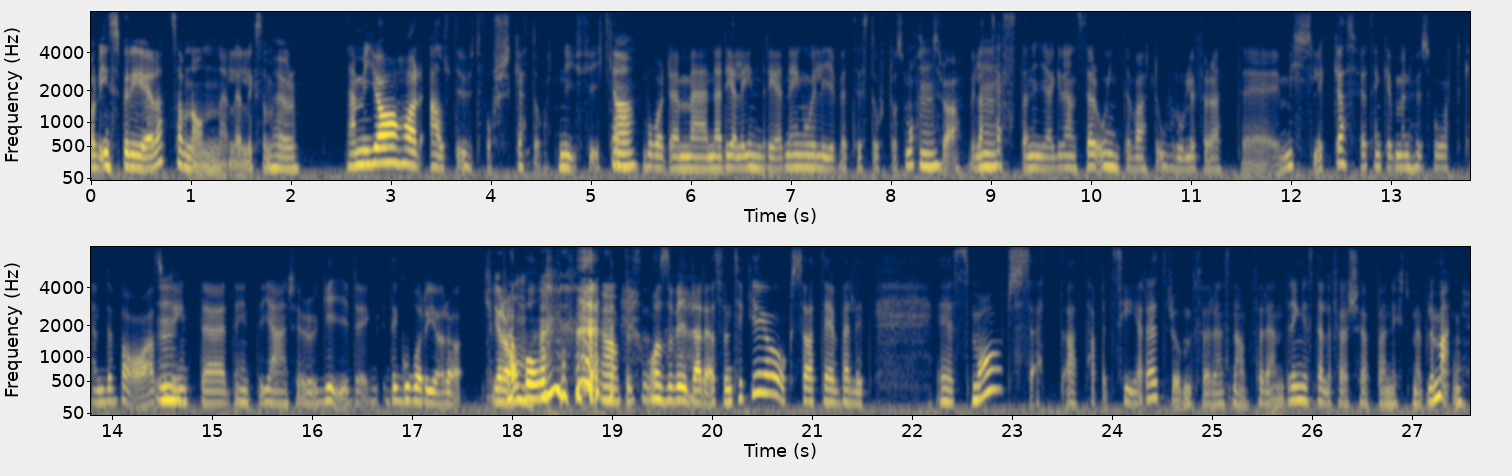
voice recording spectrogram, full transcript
har du inspirerats av någon eller liksom hur? Nej, men jag har alltid utforskat och varit nyfiken. Ja. Både med när det gäller inredning och i livet i stort och smått mm. tror jag. Velat mm. testa nya gränser och inte varit orolig för att eh, misslyckas. För jag tänker, men hur svårt kan det vara? Alltså, mm. det, är inte, det är inte hjärnkirurgi. Det, det går att göra, göra, göra om. om. ja, och så vidare. Sen tycker jag också att det är väldigt eh, smart sätt att tapetsera ett rum för en snabb förändring istället för att köpa nytt möblemang.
